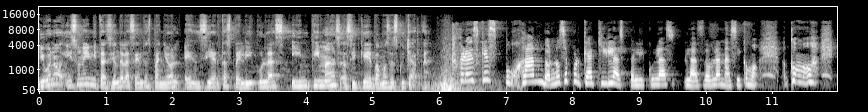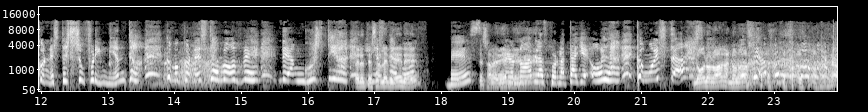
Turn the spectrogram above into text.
y bueno, hizo una imitación del acento español en ciertas películas íntimas, así que vamos a escucharla. Pero es que es pujando, no sé por qué aquí las películas las doblan así como como, como con este sufrimiento, como con esta voz de, de angustia. Pero te Y sale bien, voz- ¿eh? ¿Ves? Te sale bien, Pero no hablas por la calle. Hola, ¿cómo estás? No, no lo hagan, no lo hagan.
